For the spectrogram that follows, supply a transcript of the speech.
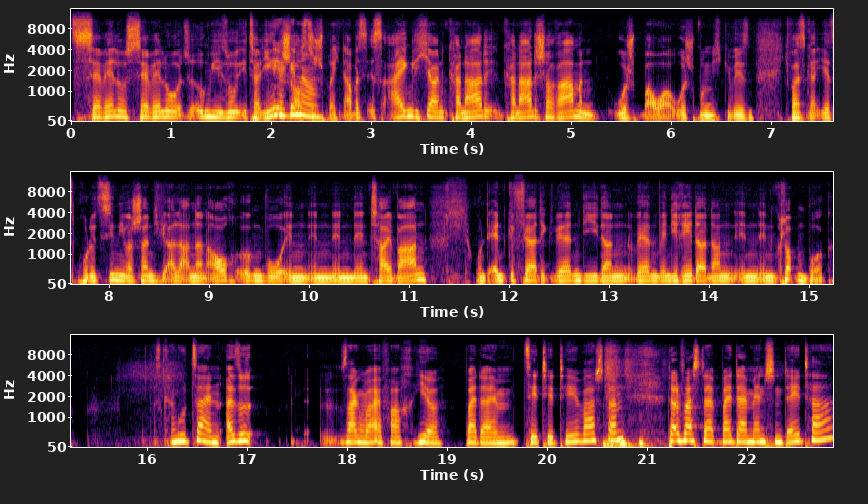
Cervello, Cervello irgendwie so italienisch Ja, genau. auszusprechen. Aber es ist eigentlich ja ein Kanadi kanadischer Rahmenbauer ursprünglich gewesen. Ich weiß gar nicht, jetzt produzieren die wahrscheinlich wie alle anderen auch irgendwo in, in, in, in Taiwan und endgefertigt werden die dann, werden, werden die Räder dann in, in Kloppenburg. Das kann gut sein. Also äh, sagen wir einfach hier bei deinem CTT warst dann, dann warst du bei Dimension Data,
